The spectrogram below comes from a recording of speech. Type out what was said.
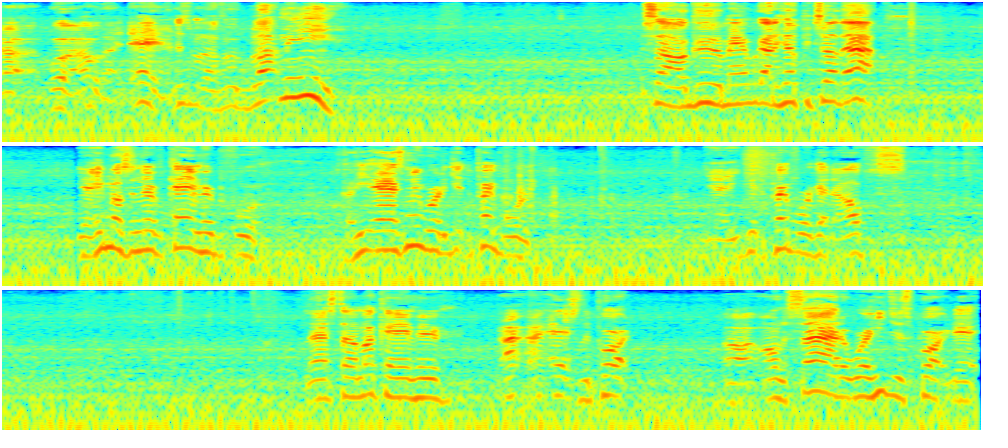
Uh, boy, I was like, damn, this motherfucker blocked me in. It's all good, man. We gotta help each other out. Yeah, he must have never came here before. Cause he asked me where to get the paperwork. Yeah, you get the paperwork at the office. Last time I came here, I, I actually parked uh, on the side of where he just parked at.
